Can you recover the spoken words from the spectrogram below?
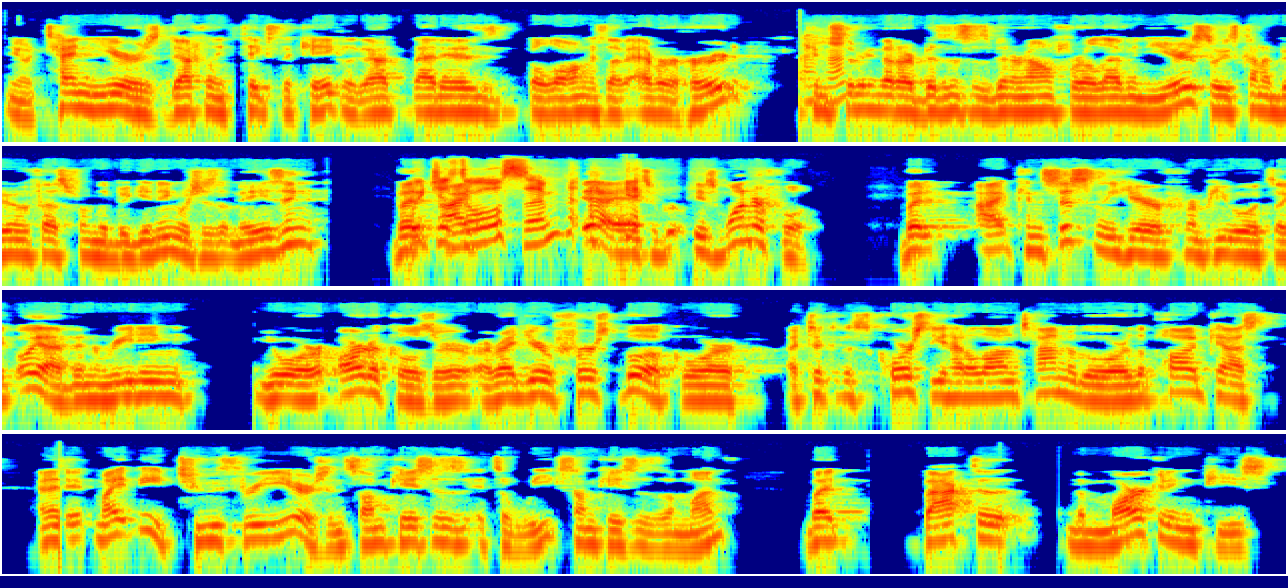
You know, 10 years definitely takes the cake. Like that, that is the longest I've ever heard, uh-huh. considering that our business has been around for 11 years. So he's kind of been with us from the beginning, which is amazing. But which is I, awesome. yeah, it's, it's wonderful. But I consistently hear from people, it's like, oh yeah, I've been reading your articles or I read your first book or I took this course that you had a long time ago or the podcast. And it might be two, three years. In some cases, it's a week. Some cases, a month. But back to the marketing piece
